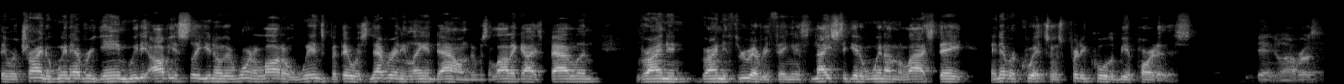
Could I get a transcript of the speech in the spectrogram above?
they were trying to win every game. We obviously, you know, there weren't a lot of wins, but there was never any laying down. There was a lot of guys battling, grinding, grinding through everything. And it's nice to get a win on the last day and never quit. So it's pretty cool to be a part of this. Daniel Alvarez.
